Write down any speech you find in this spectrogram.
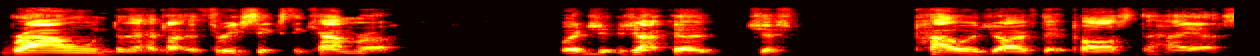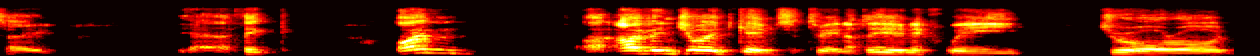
round and they had like the 360 camera where J- Xhaka just power drived it past De Gea. So, yeah, I think I'm, I've enjoyed games between us, even if we draw or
